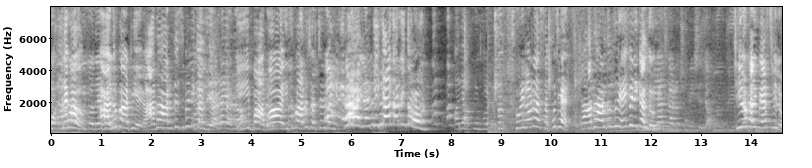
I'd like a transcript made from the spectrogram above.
देखो आलू काटिए आधा आलू तो इसमें निकल दिया ये बाबा इसमें आलू चौचर लड़की क्या कर रही तुम अरे आप तो छुरी लो ना सब कुछ है आधा आलू तुम तो यहीं पे निकल दो छीलो खाली प्याज छीलो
